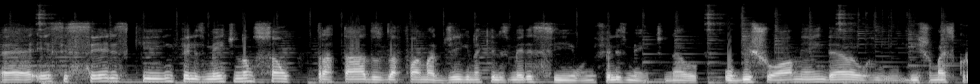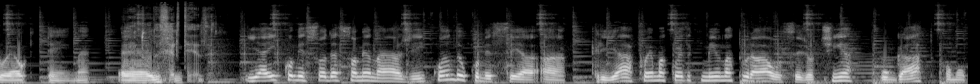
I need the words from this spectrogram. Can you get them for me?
é, esses seres que infelizmente não são tratados da forma digna que eles mereciam, infelizmente, né? O, o bicho homem ainda é o, o bicho mais cruel que tem, né? É, Com certeza. E aí começou dessa homenagem. E quando eu comecei a, a criar, foi uma coisa que meio natural. Ou seja, eu tinha o gato como,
